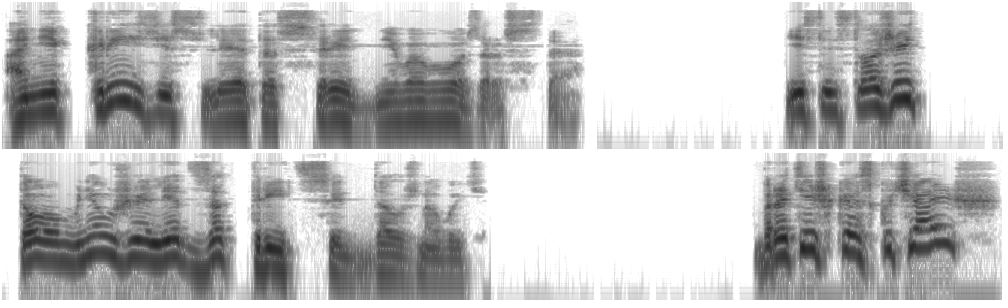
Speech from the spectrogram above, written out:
А не кризис ли это среднего возраста? Если сложить, то мне уже лет за тридцать должно быть. Братишка, скучаешь?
